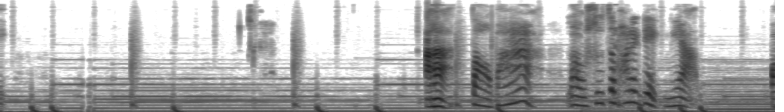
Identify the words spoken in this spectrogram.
ด็กๆ ต่อมาเราชื่อจะพาเด็กๆ เนี่ย ไป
